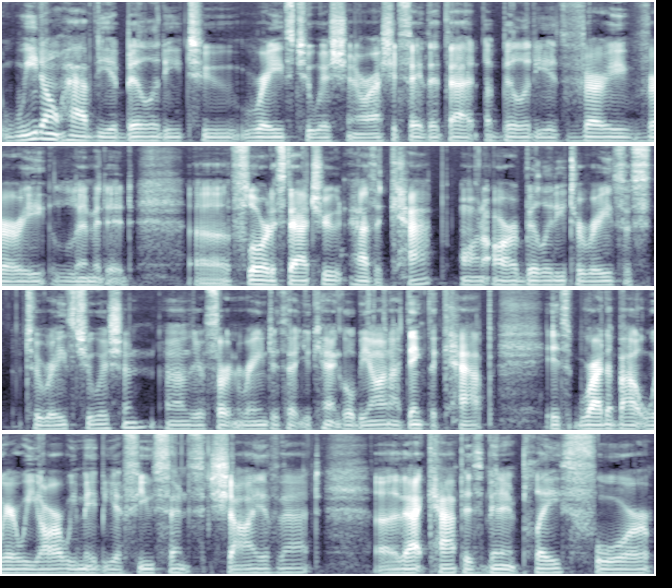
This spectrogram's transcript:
we don't have the ability to raise tuition, or I should say that that ability is very, very limited. Uh, Florida statute has a cap on our ability to raise this, to raise tuition. Uh, there are certain ranges that you can't go beyond. I think the cap is right about where we are. We may be a few cents shy of that. Uh, that cap has been in place for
